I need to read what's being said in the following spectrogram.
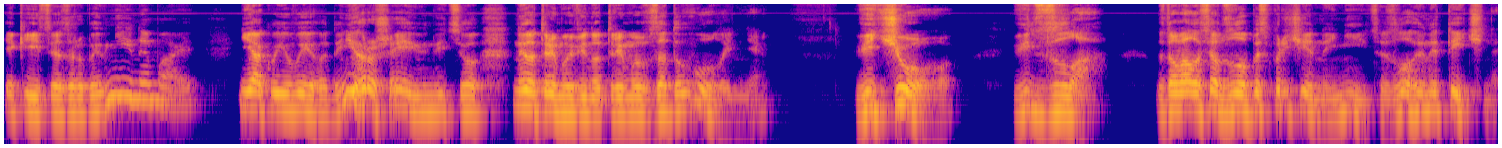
який це зробив. Ні, немає. Ніякої вигоди, ні грошей він від цього не отримав, він отримав задоволення. Від чого? Від зла. Здавалося б, зло безпричинне. Ні, це зло генетичне.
